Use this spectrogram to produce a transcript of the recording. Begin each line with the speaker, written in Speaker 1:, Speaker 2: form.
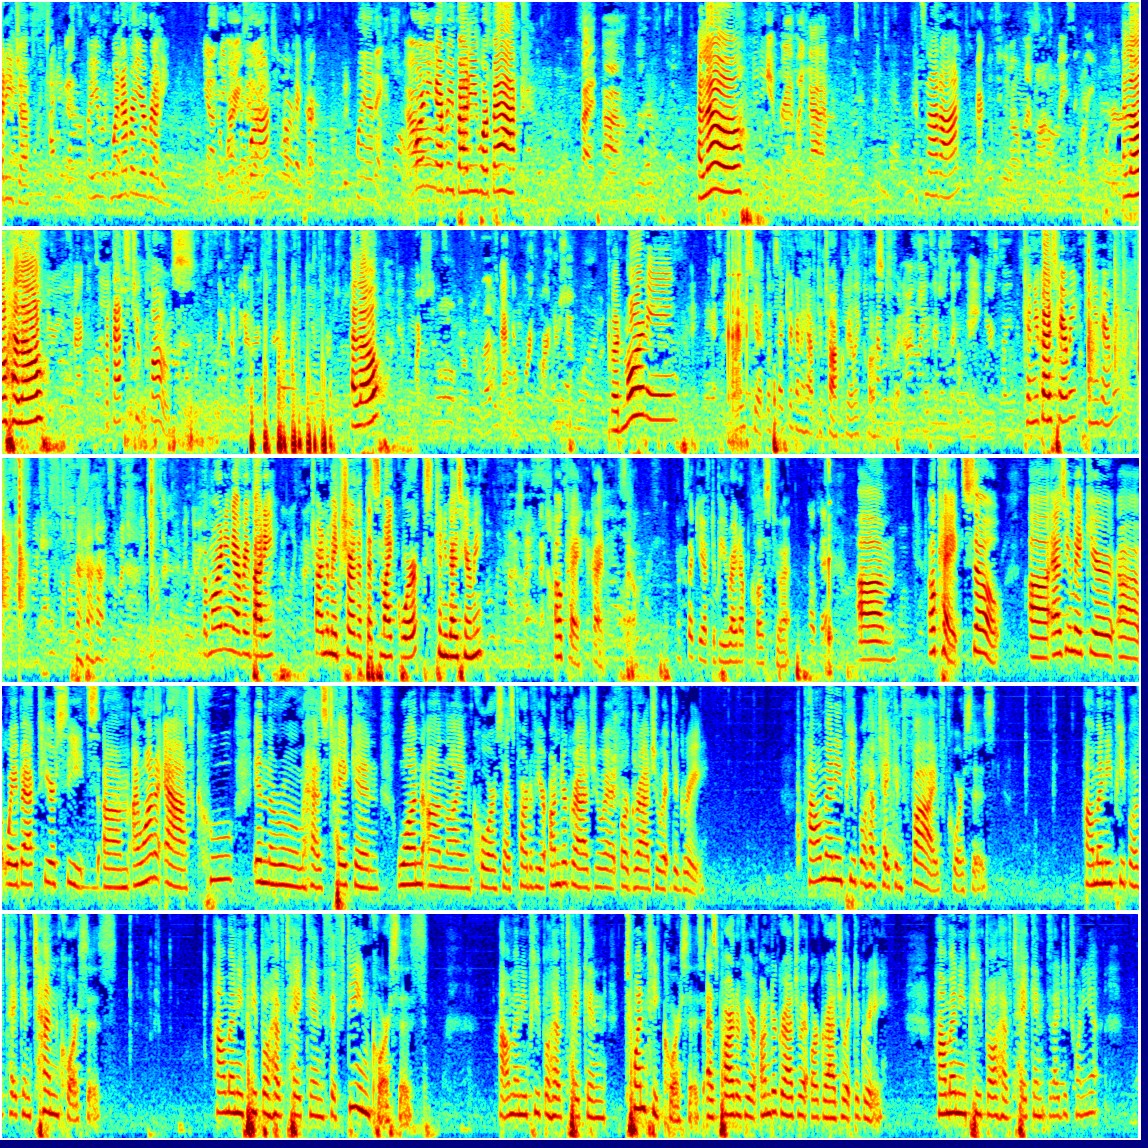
Speaker 1: ready, Jeff. Are you, whenever you're ready.
Speaker 2: Yeah, we're
Speaker 1: on? Okay, good.
Speaker 2: planning.
Speaker 1: Morning, everybody. We're back.
Speaker 3: but um,
Speaker 1: Hello.
Speaker 3: fitting it like that
Speaker 1: It's not on.
Speaker 3: faculty development model, basically,
Speaker 1: Hello, hello. But that's too close.
Speaker 3: courses that come together to integrate with the instruction.
Speaker 1: Hello.
Speaker 3: Do you have questions? Well, that's back and forth partnership.
Speaker 1: Good morning. Alicia, it looks like you're going to have to talk really close to it.
Speaker 3: an online session. It's like, okay, here's how you.
Speaker 1: Can you guys hear me? Can you hear me?
Speaker 3: so much from each other. They've been doing
Speaker 1: Good morning, everybody. Trying to make sure that this mic works. Can you guys hear me? Okay, good. So, looks like you have to be right up close to it.
Speaker 2: Okay.
Speaker 1: Um, okay, so uh, as you make your uh, way back to your seats, um, I want to ask who in the room has taken one online course as part of your undergraduate or graduate degree? How many people have taken five courses? How many people have taken 10 courses? How many people have taken 15 courses? How many people have taken 20 courses as part of your undergraduate or graduate degree? How many people have taken, did I do 20 yet?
